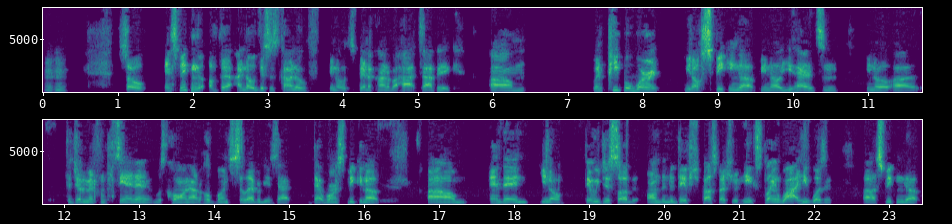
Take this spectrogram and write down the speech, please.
hmm So, and speaking of that, I know this is kind of, you know, it's been a kind of a hot topic. Um, when people weren't, you know, speaking up, you know, you had some, you know, uh, the gentleman from CNN was calling out a whole bunch of celebrities that, that weren't speaking up. Um, and then, you know, then we just saw on the new Dave Chappelle special, he explained why he wasn't, uh, speaking up.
